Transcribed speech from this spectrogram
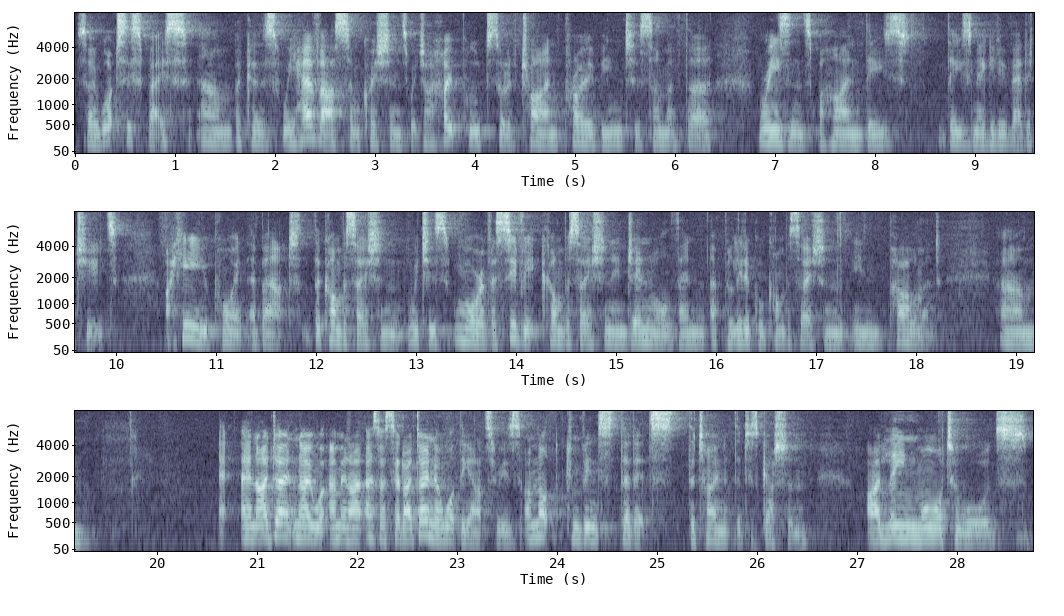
So watch this space um, because we have asked some questions which I hope will sort of try and probe into some of the reasons behind these, these negative attitudes. I hear your point about the conversation, which is more of a civic conversation in general than a political conversation in Parliament. Um, and I don't know, what, I mean, as I said, I don't know what the answer is. I'm not convinced that it's the tone of the discussion. I lean more towards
